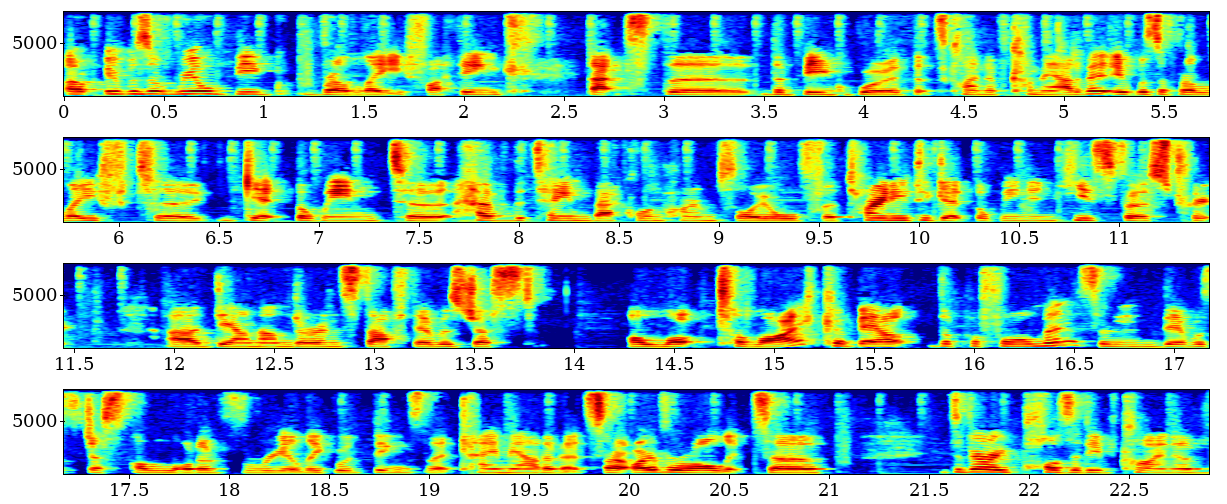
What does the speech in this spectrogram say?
Uh, it was a real big relief. I think that's the the big word that's kind of come out of it. It was a relief to get the win, to have the team back on home soil, for Tony to get the win in his first trip uh, down under and stuff. There was just a lot to like about the performance, and there was just a lot of really good things that came out of it. So overall, it's a it's a very positive kind of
